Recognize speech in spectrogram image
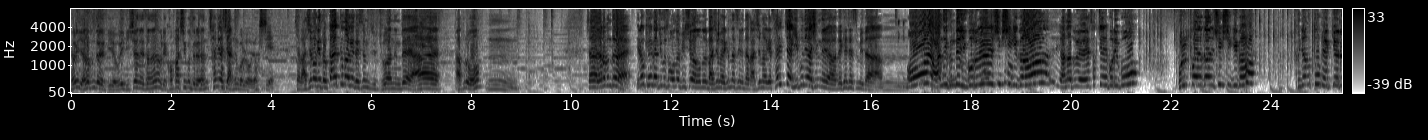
여기 여러분들, 미- 우리 미션에서는 우리 건빵 친구들은 참여하지 않는 걸로, 역시. 자, 마지막에 더 깔끔하게 됐으면 좋- 좋았는데, 아, 앞으로, 음. 자, 여러분들, 이렇게 해가지고서 오늘 미션 오늘 마지막에 끝났습니다. 마지막에 살짝 2분이 아쉽네요. 네, 괜찮습니다. 음. 어, 아니, 근데 이거를 씩씩이가 야나도에 삭제해버리고, 볼빨간 씩씩이가 그냥 또 100개를,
